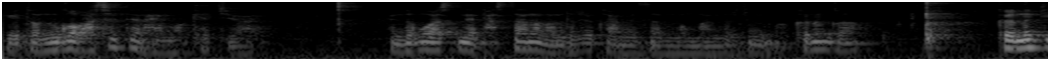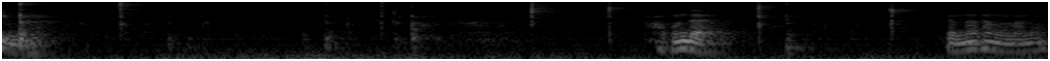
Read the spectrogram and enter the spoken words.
이게 또 누가 왔을 때나 해먹겠죠. 누가 왔을 때 파스타 하나 만들어줄까 하면서 뭐 만들어주는 뭐 그런 거 그런 느낌이에요. 아 근데 옛날 생각나네.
